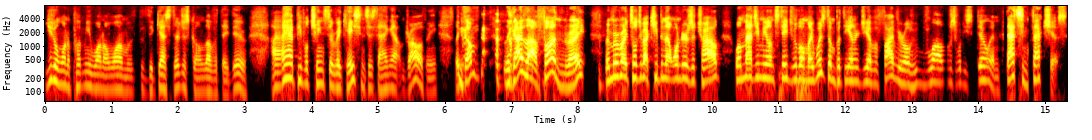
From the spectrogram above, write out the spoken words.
You don't want to put me one on one with the guests. They're just going to love what they do. I had people change their vacations just to hang out and draw with me. Like I'm, like I love fun, right? Remember I told you about keeping that wonder as a child? Well, imagine me on stage with all my wisdom, but the energy of a five-year-old who loves what he's doing. That's infectious.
